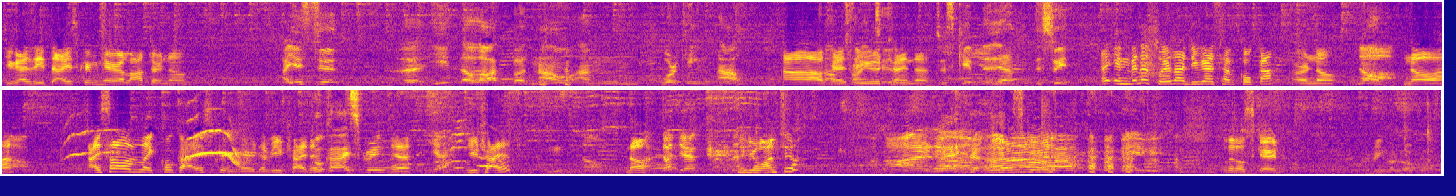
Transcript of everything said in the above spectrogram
Do you guys eat the ice cream here a lot or no? I used to uh, eat a lot, but now I'm working now. Ah, okay. I'm So you're to, trying to. to skip the, Yeah. the sweet. In Venezuela, do you guys have coca or no? No. No, huh? I saw like coca ice cream here. Have you tried it? Coca ice cream? Yeah. Yeah. You try it? No. No. Not yet. You want to? I'm a little scared. Maybe. A little scared. Gringo loco.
